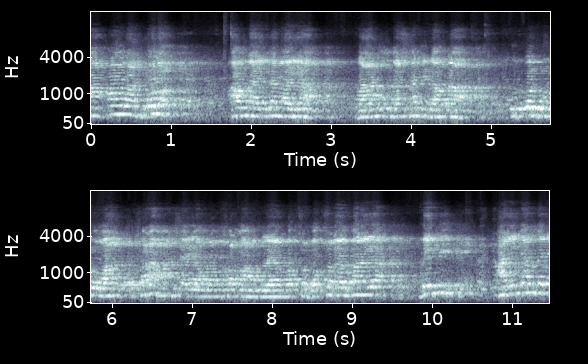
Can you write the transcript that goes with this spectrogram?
মাহল আর দৌলত আমরা এখানে আইয়া দারুল মাসখানি আমরা উত্তর পূর্ব সারা মানুষ আইয়া আমরা মুসলমান হলে বছর বছর একবার আইয়া দেখি। এখান থেকে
